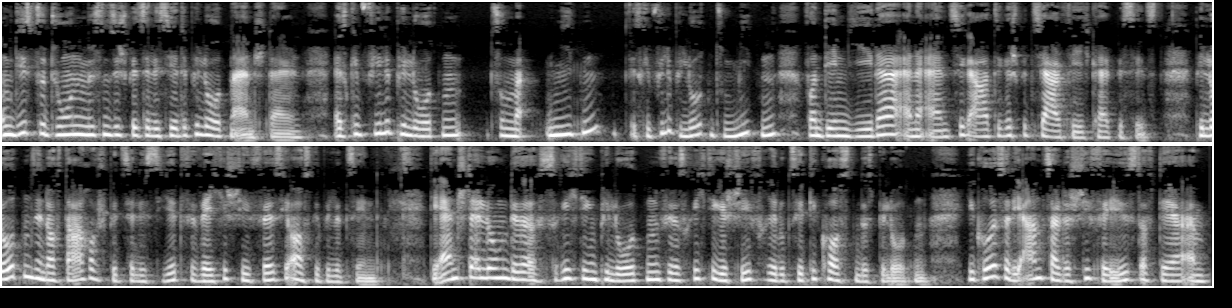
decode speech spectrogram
um dies zu tun, müssen sie spezialisierte Piloten einstellen. Es gibt viele Piloten zum Mieten, es gibt viele Piloten zum Mieten, von denen jeder eine einzigartige Spezialfähigkeit besitzt. Piloten sind auch darauf spezialisiert, für welche Schiffe sie ausgebildet sind. Die Einstellung des richtigen Piloten für das richtige Schiff reduziert die Kosten des Piloten. Je größer die Anzahl der Schiffe ist, auf der ein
